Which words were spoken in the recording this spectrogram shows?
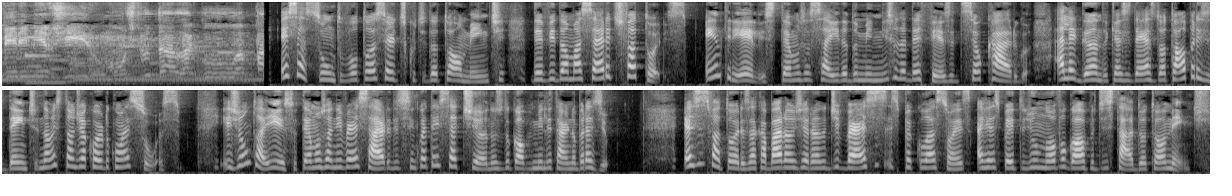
ver emergir o monstro da lagoa. Esse assunto voltou a ser discutido atualmente devido a uma série de fatores. Entre eles, temos a saída do ministro da Defesa de seu cargo, alegando que as ideias do atual presidente não estão de acordo com as suas. E junto a isso, temos o aniversário de 57 anos do golpe militar no Brasil. Esses fatores acabaram gerando diversas especulações a respeito de um novo golpe de Estado atualmente.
